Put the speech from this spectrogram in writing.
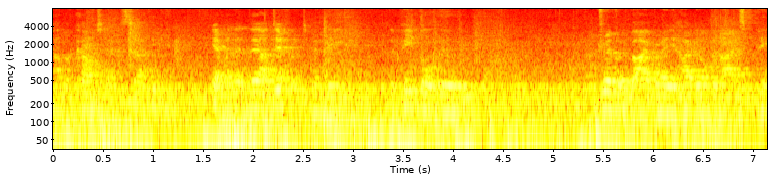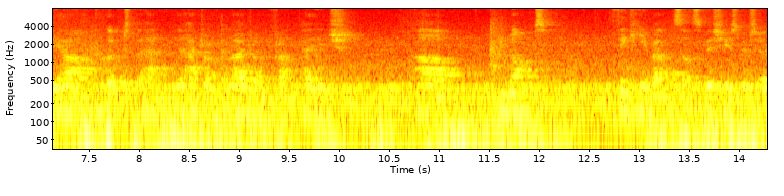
other contexts. So I think, yeah, I mean, they are different. I mean, the, the people who, driven by very highly organised PR, put the, the Hadron Collider on the front page are not thinking about the sorts of issues which a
